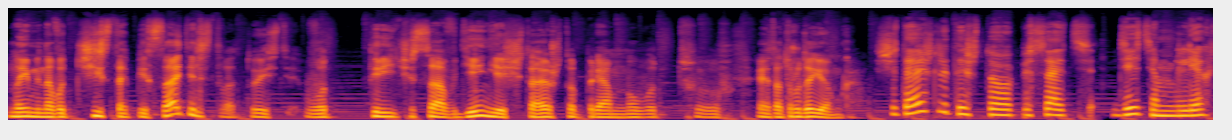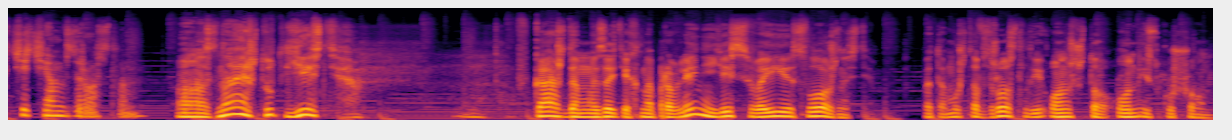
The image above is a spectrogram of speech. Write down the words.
но именно вот чисто писательство, то есть вот три часа в день, я считаю, что прям, ну вот, э, это трудоемко. Считаешь ли ты, что писать детям легче, чем взрослым? А, знаешь, тут есть в каждом из этих направлений есть свои сложности, потому что взрослый, он что? Он искушен.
